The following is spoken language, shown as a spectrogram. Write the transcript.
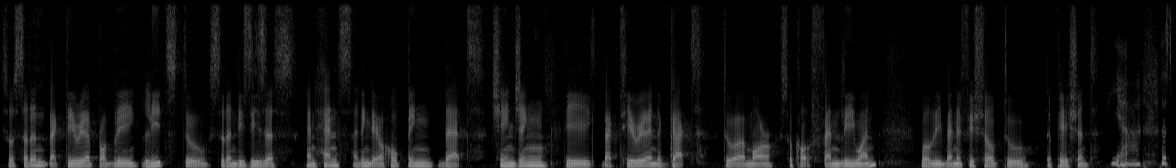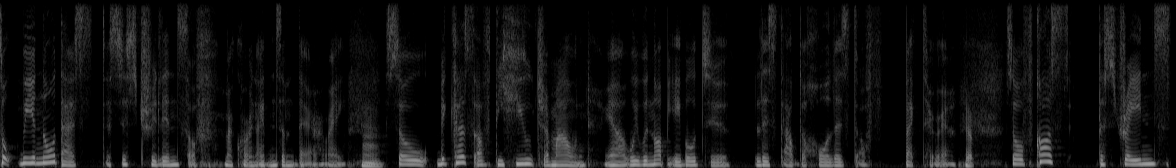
So certain bacteria probably leads to certain diseases. And hence I think they are hoping that changing the bacteria in the gut to a more so-called friendly one will be beneficial to the patient. Yeah. So we know there's there's just trillions of microorganisms there, right? Hmm. So because of the huge amount, yeah, we will not be able to list out the whole list of bacteria. Yep. So of course, the strains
